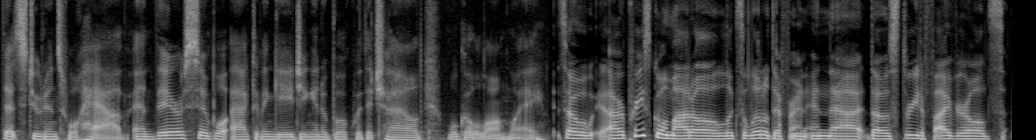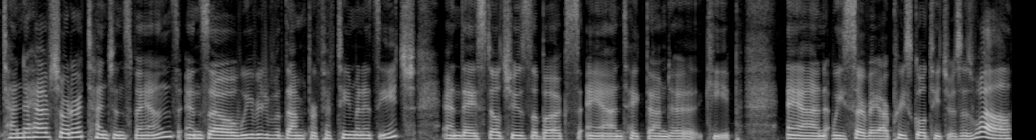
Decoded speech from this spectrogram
that students will have. And their simple act of engaging in a book with a child will go a long way. So, our preschool model looks a little different in that those three to five year olds tend to have shorter attention spans. And so, we read with them for 15 minutes each, and they still choose the books and take them to keep. And we survey our preschool teachers as well,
